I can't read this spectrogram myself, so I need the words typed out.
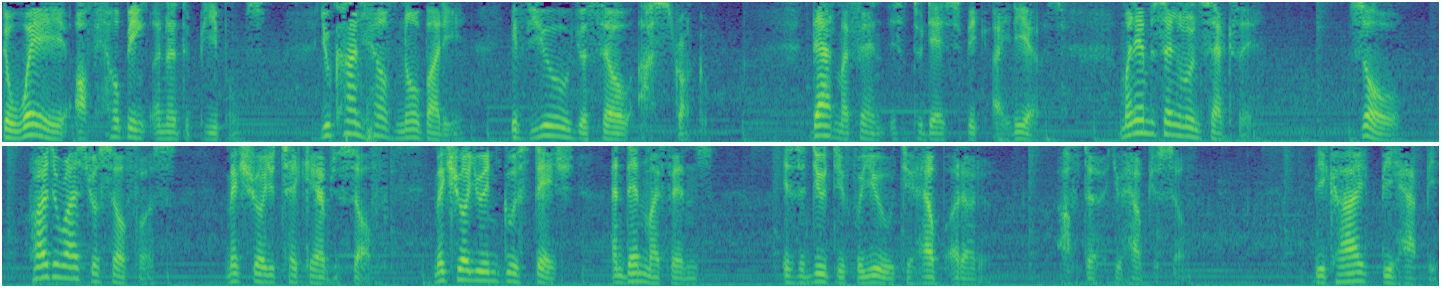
the way of helping another people. You can't help nobody if you yourself are struggling. That, my friend, is today's big ideas. My name is Sengalun Sexy. So, prioritize yourself first. Make sure you take care of yourself. Make sure you're in good stage, and then, my friends, it's a duty for you to help others after you help yourself. Be kind, be happy,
